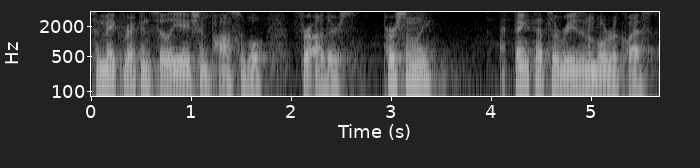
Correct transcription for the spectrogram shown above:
to make reconciliation possible for others. Personally, I think that's a reasonable request.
